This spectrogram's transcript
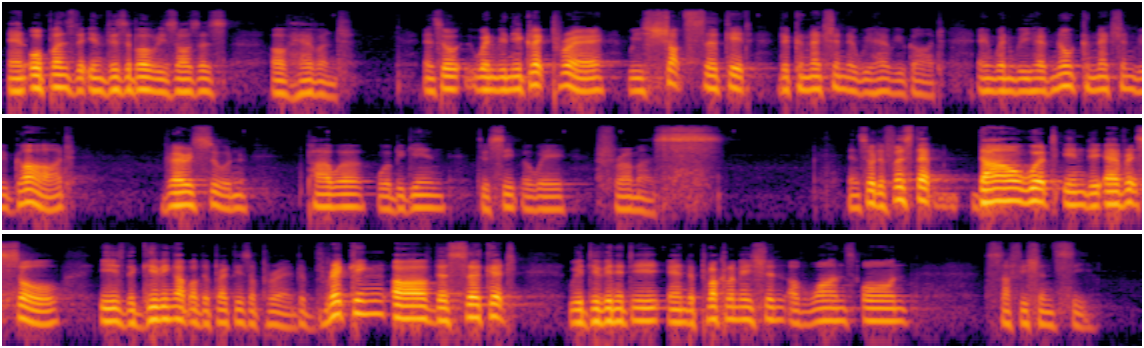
and opens the invisible resources of heaven. And so when we neglect prayer, we short circuit the connection that we have with God. And when we have no connection with God, very soon power will begin to seep away from us. And so the first step downward in the average soul is the giving up of the practice of prayer, the breaking of the circuit with divinity, and the proclamation of one's own sufficiency.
